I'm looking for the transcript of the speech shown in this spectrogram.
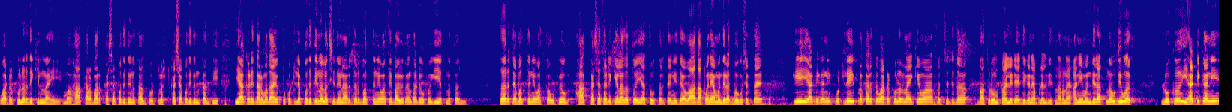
वॉटर कूलर देखील नाही. मग हा कारभार कशा पद्धतीनं चालतो? ट्रस्ट कशा पद्धतीनं चालते? याकडे धर्मदायुक्त कुठल्या पद्धतीनं लक्ष देणार? जर भक्तनिवास हे भाविकांसाठी उपयोगी येत नसेल तर त्या भक्तनिवासचा उपयोग हा कशासाठी केला जातो याचं उत्तर त्यांनी द्यावं. आज आपण या मंदिरात बघू शकताय की या ठिकाणी कुठल्याही प्रकारचं वॉटर कूलर नाही किंवा स्वच्छतेचं बाथरूम टॉयलेट या ठिकाणी आपल्याला दिसणार नाही. आणि मंदिरात नऊ दिवस लोक ह्या ठिकाणी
